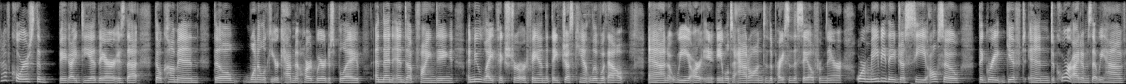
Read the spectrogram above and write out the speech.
And of course, the big idea there is that they'll come in, they'll want to look at your cabinet hardware display, and then end up finding a new light fixture or fan that they just can't live without. And we are able to add on to the price of the sale from there. Or maybe they just see also the great gift and decor items that we have,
